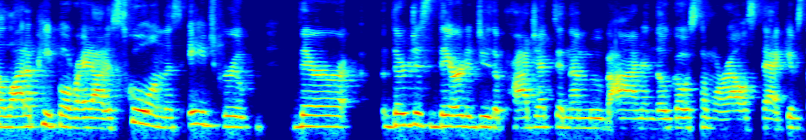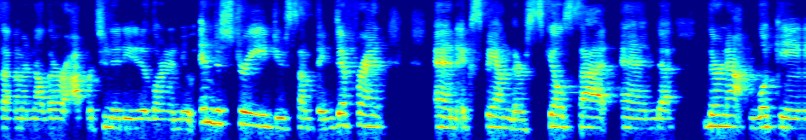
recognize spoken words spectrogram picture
a lot of people right out of school in this age group they're they're just there to do the project and then move on and they'll go somewhere else that gives them another opportunity to learn a new industry do something different and expand their skill set. And they're not looking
